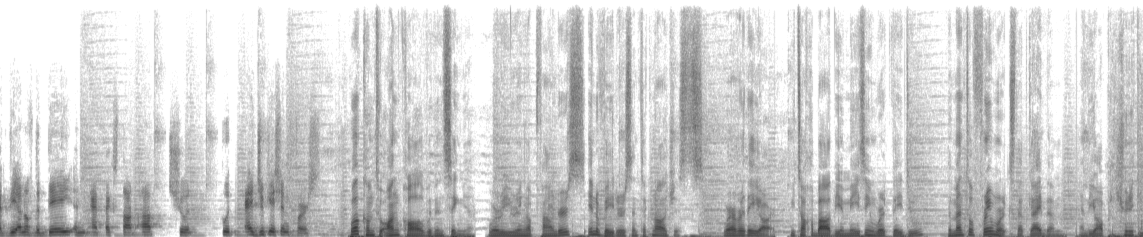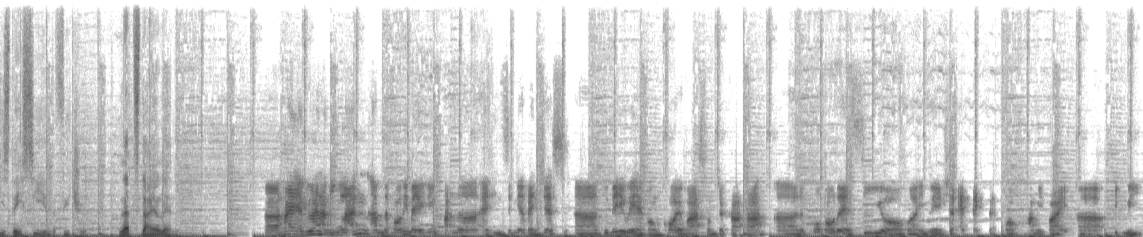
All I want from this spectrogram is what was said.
At the end of the day, an edtech startup should put education first. Welcome to On Call with Insignia, where we ring up founders, innovators, and technologists wherever they are. We talk about the amazing work they do, the mental frameworks that guide them, and the opportunities they see in the future. Let's dial in. Uh, hi everyone, I'm Yinglan. I'm the founding managing partner at Insignia Ventures. Uh, today we have on call with us from Jakarta, uh, the co-founder and CEO of uh, Indonesia EdTech platform Pahamify, uh, Fikri.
